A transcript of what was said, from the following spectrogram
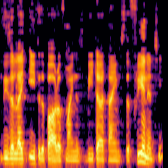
these are like e to the power of minus beta times the free energy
